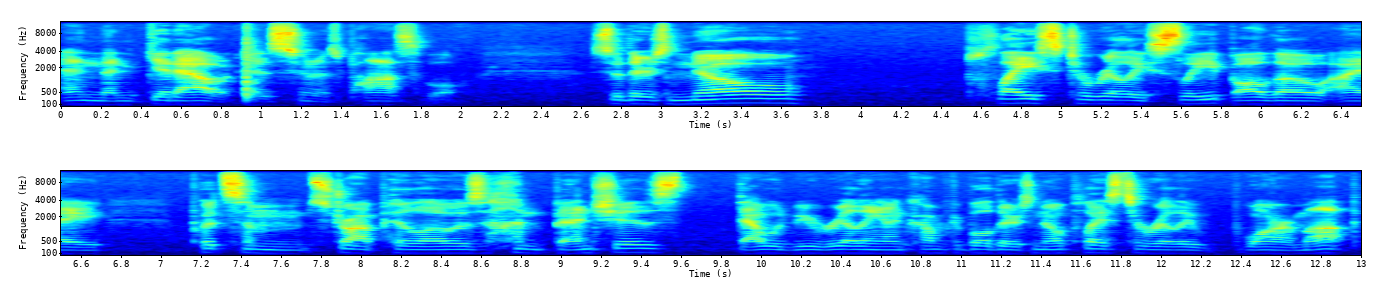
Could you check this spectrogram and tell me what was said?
and then get out as soon as possible. So there's no place to really sleep, although I put some straw pillows on benches. That would be really uncomfortable. There's no place to really warm up.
